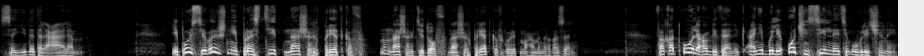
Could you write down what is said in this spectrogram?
سيدة العالم. И пусть Всевышний простит наших предков, ну, наших дедов, наших предков, говорит Мухаммад Аль-Газали. Они были очень сильно этим увлечены.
